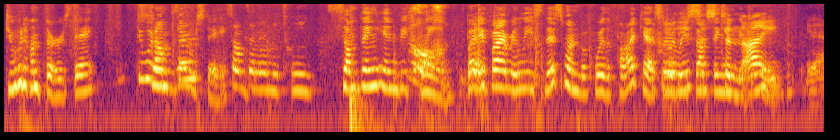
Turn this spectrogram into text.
Do it on Thursday. Do it on Something- Thursday. Something in between. Something in between. But if I release this one before the podcast, If we it'll be release this something in tonight, between. Yeah.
